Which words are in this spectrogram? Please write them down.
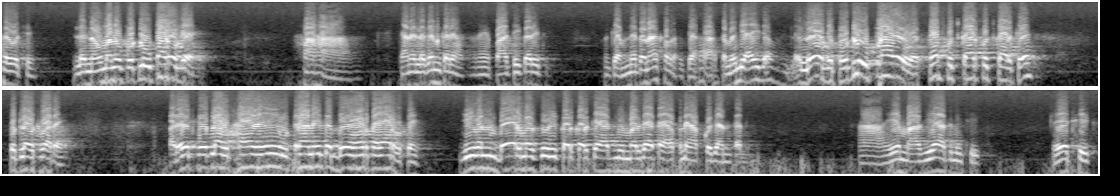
થયો છે. એટલે નવમાનું પોટલું ઉપાડો કે? હા હા. ત્યાંને લગ્ન કર્યા અને પાર્ટી કરી હતી. કે અમને તો ના ખબર કે હા, તમે બી આવી જાઓ. એટલે લો કે પોટલું ઉપડાવો. સબ પુચકાર પુચકાર કે પોટલા ઉઠવા રહે. અરે પોટલા ઉઠાયા નહીં, ઉતરા નહીં તો દો ઓર તૈયાર હોતે. जीवन भर मजदूरी कर करके आदमी मर जाता है, अपने आप को जानता नहीं। हाँ ये मांगिए आदमी ठीक। ये ठीक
